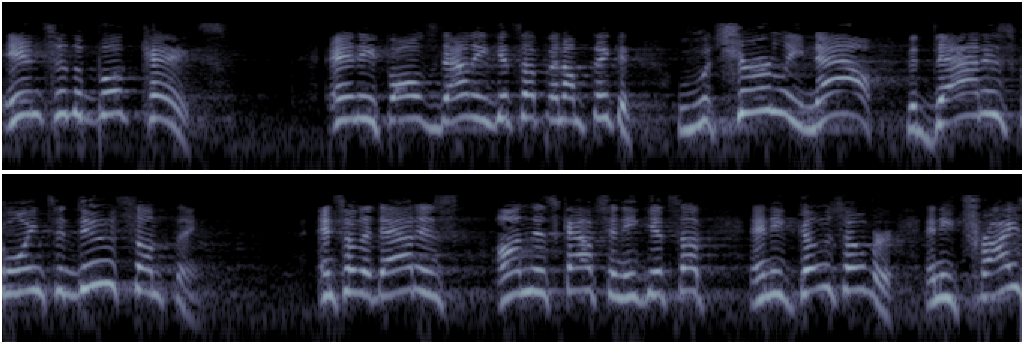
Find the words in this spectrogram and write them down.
into the bookcase. And he falls down, and he gets up, and I'm thinking, surely now the dad is going to do something. And so the dad is on this couch, and he gets up, and he goes over and he tries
